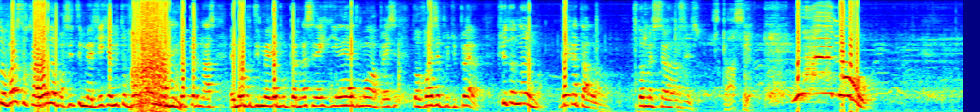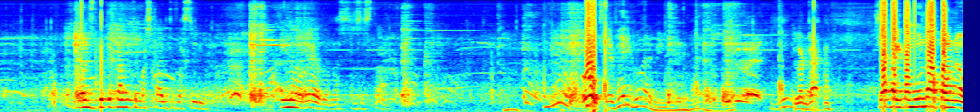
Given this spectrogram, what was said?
τη μεριά που περνάμε! Ποιος ο λόγος να βάζεις το καλώδιο από αυτή τη μεριά και να μην το βάζεις από που δεν περνάς ενώ από τη μεριά που περνάς είναι έχει γίνει έτοιμο να πέσει το βάζεις από εκεί πέρα Ποιο το νόημα, δεν κατάλαβα Στο μεσαίο να ζεις Σκάσε. Why no! Μόλις μπείτε χάνει το μασκάλι του Βασίλη Είναι ωραίο εδώ μέσα, ζεστά Ε, very warming, very warming. Λογκα. Σε έφαγε το μουνόπανο.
